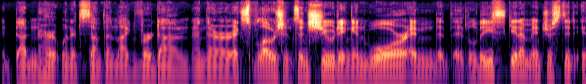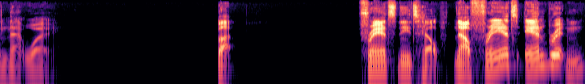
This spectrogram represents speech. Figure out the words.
it doesn't hurt when it's something like Verdun and there are explosions and shooting and war, and at least get them interested in that way. But France needs help. Now, France and Britain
